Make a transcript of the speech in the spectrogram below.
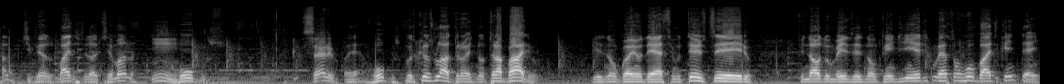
Sabe o que tivemos mais no final de semana? Hum. Roubos. Sério? É, roubos, porque os ladrões não trabalham, eles não ganham o décimo terceiro, final do mês eles não têm dinheiro e começam a roubar de quem tem.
